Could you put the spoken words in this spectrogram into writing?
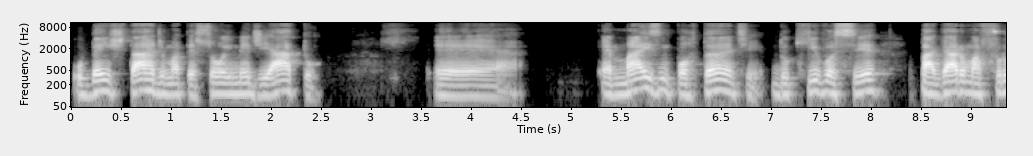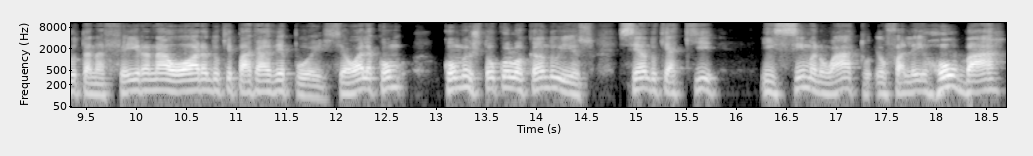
o bem-estar de uma pessoa imediato, é, é mais importante do que você pagar uma fruta na feira na hora do que pagar depois. Você olha como, como eu estou colocando isso, sendo que aqui em cima no ato eu falei roubar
